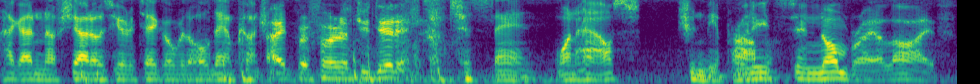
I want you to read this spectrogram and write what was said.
I got enough shadows here to take over the whole damn country. I'd prefer if you didn't. Just saying. One house shouldn't be a problem. We need Sin Nombre alive.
